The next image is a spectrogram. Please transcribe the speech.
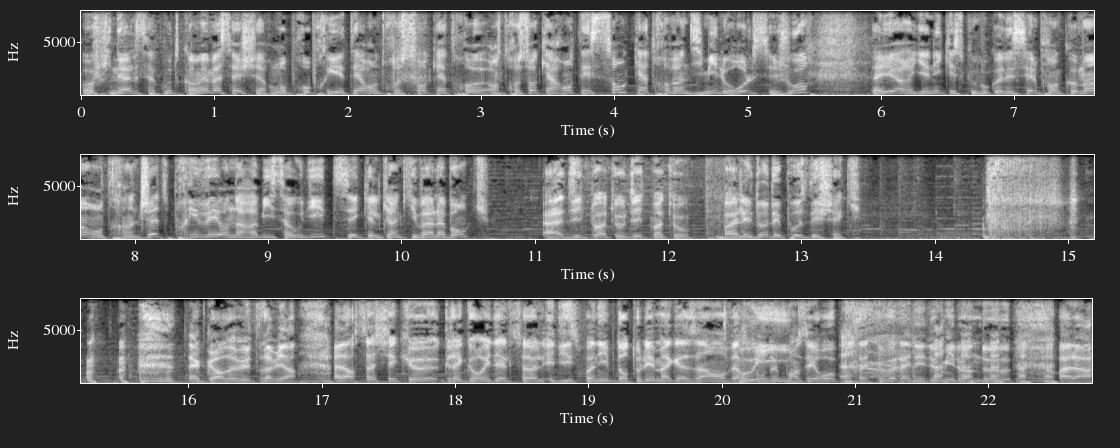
Au final, ça coûte quand même assez cher. Aux propriétaires, entre 180, entre 140 et 190 000 euros le séjour. D'ailleurs, Yannick, est-ce que vous connaissez le point commun entre un jet privé en Arabie Saoudite, c'est quelqu'un qui va à la banque? Ah, Dites-moi tout, dites-moi tout. Bah, les deux déposent des chèques. D'accord, non, mais très bien. Alors sachez que Grégory Delsol est disponible dans tous les magasins en version Oui. 2.0 pour cette nouvelle année 2022. voilà.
